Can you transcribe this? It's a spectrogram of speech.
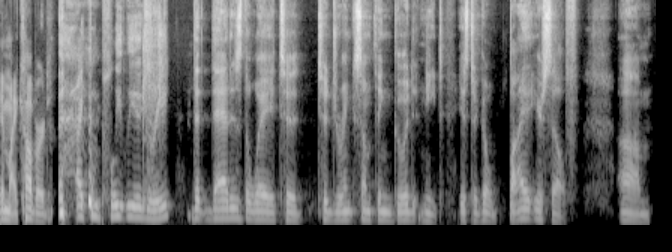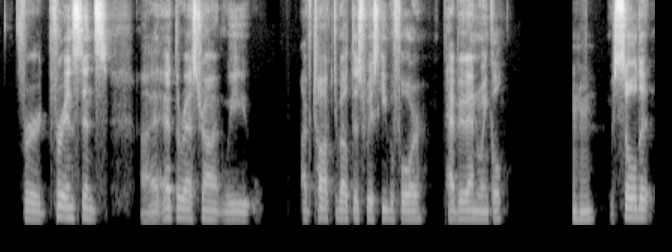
in my cupboard. I completely agree that that is the way to to drink something good neat is to go buy it yourself. Um, for for instance, uh, at the restaurant we I've talked about this whiskey before, Pappy Van Winkle. hmm We sold it.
